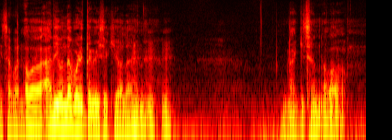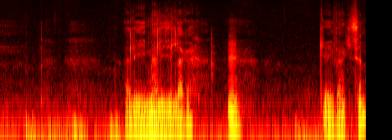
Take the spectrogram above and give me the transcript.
हिसाब गर्नु अब आधीभन्दा बढी त गइसक्यो होला होइन। बाँकी छन् अब अलि हिमाली जिल्लाका। केही बाँकी छन्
